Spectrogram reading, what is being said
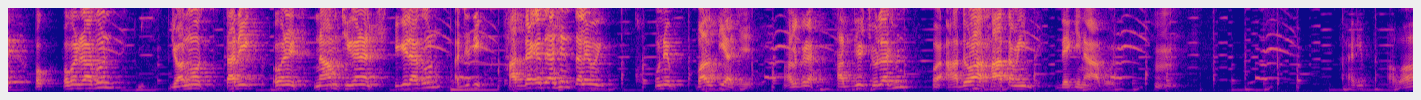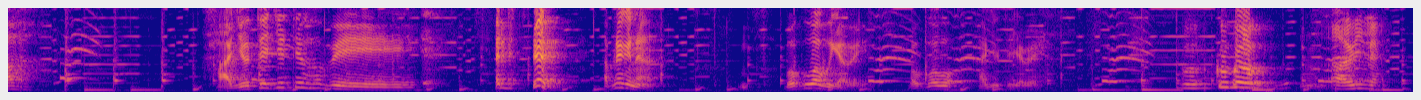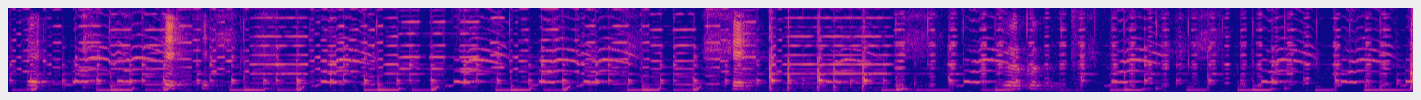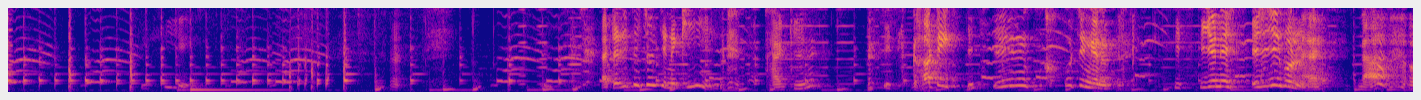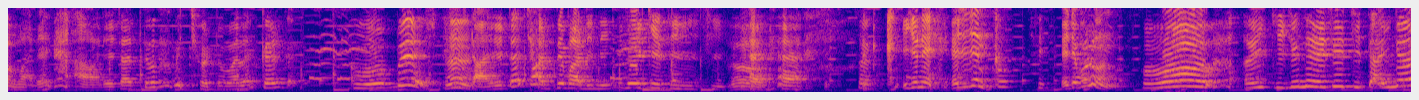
ওখানে রাখুন জন্ম তারিখ ওখানে নাম ঠিকানা লিখে রাখুন আর যদি হাত দেখাতে আসেন তাহলে ওই উনি বালতি আছে ভালো করে হাত দিয়ে চলে আসুন আদোয়া হাত আমি দেখি না আবো হুম আরে বাবা হাজতে যেতে হবে আপনাকে না বকুবাবু যাবে বকুবাবু হাজতে যাবে বকুবাবু আমি না বকুবাবু অ্যাটারিতে চলছে নাকি আগে ঘাটে? কেন এই জন্য এসেছেন বলুন। হ্যাঁ। না মানে আমার এটা তো ছোটবেলাকার কুয়োবেশ হ্যাঁ। তাই এটা ছাড়তে পারিনি রেখে দিয়েছি। ও। হ্যাঁ। এই জন্য এসেছেন? এটা বলুন। ও আমি কি জন্য এসেছি তাই না?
